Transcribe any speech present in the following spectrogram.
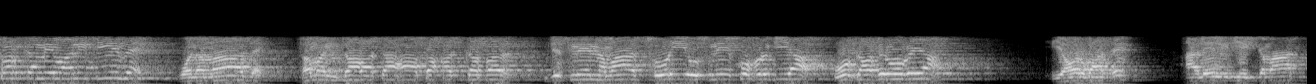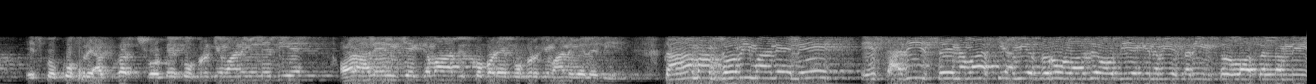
فرق کرنے والی چیز ہے، وہ نماز ہے۔ فمن کہا فقط کفر جس نے نماز چھوڑی، اس نے کفر کیا، وہ کافر ہو گیا۔ یہ اور بات ہے عالم کی ایک جماعت اس کو کفر اکبر، چھوٹے کفر کے معنی میں لیتی ہے، اور عالم کی ایک جماعت اس کو بڑے کفر کے معنی میں لیتی ہے۔ تاہم آپ جو بھی مانے لیں اس حدیث سے نماز کی اہمیت ضرور واضح ہوتی ہے کہ نبی کریم صلی اللہ علیہ وسلم نے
